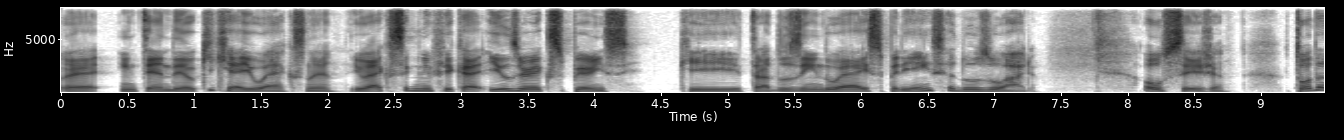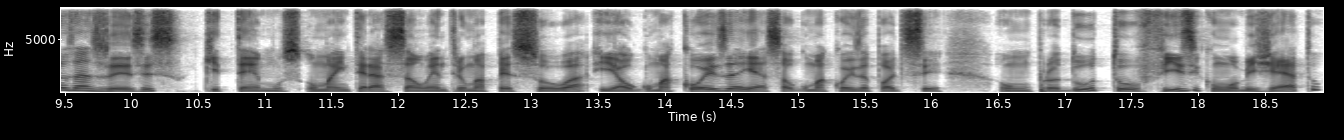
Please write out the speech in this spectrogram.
é, entender o que, que é UX, né? UX significa User Experience, que traduzindo é a experiência do usuário. Ou seja, todas as vezes que temos uma interação entre uma pessoa e alguma coisa, e essa alguma coisa pode ser um produto físico, um objeto,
